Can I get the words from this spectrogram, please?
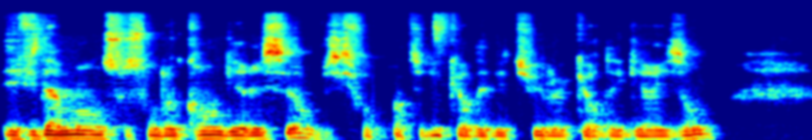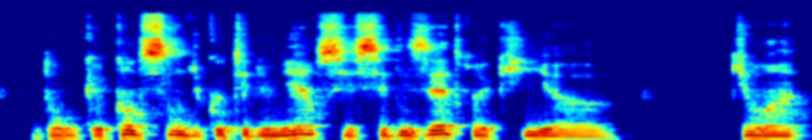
évidemment, ce sont de grands guérisseurs puisqu'ils font partie du cœur des vertus, le cœur des guérisons. Donc, quand ils sont du côté lumière, c'est des êtres qui, euh, qui ont un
